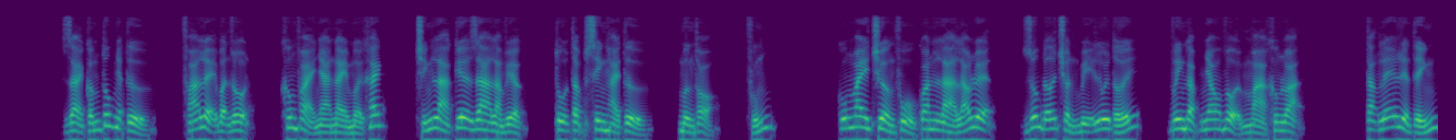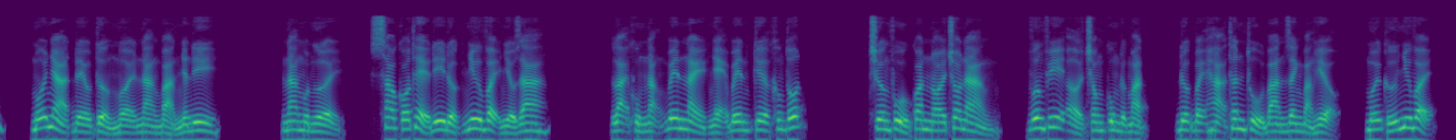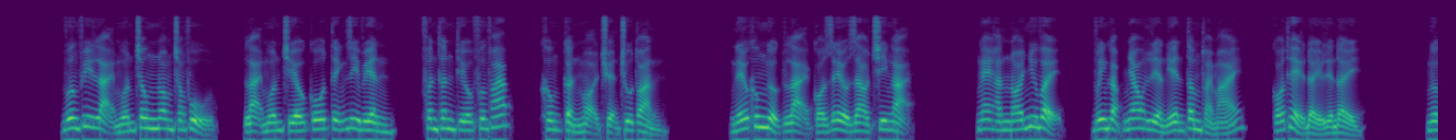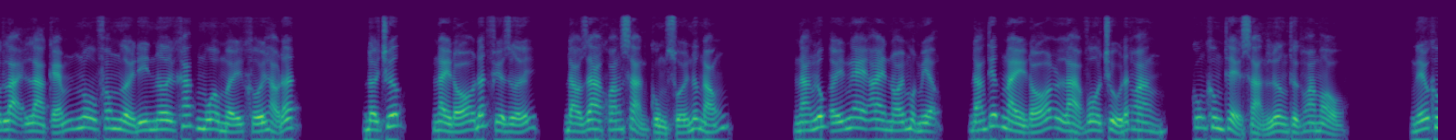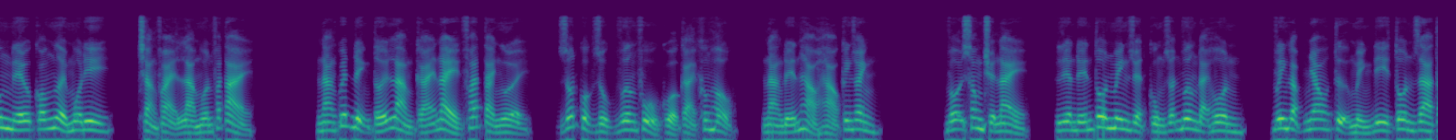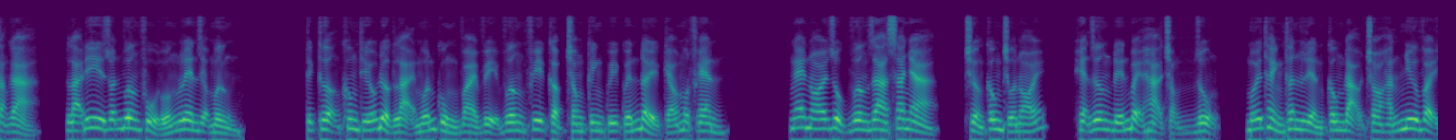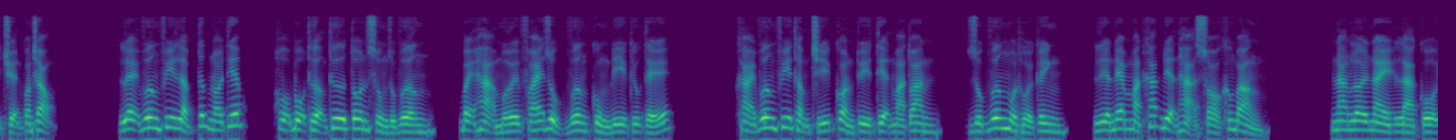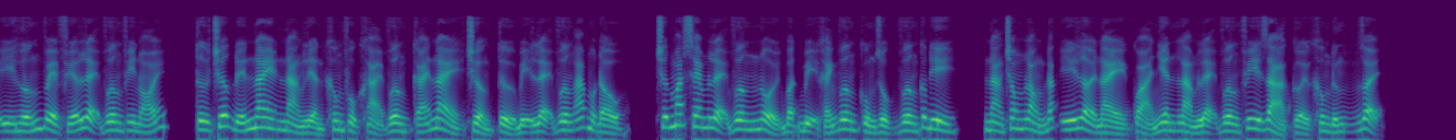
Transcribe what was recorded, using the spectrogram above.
Giải cấm túc nhật tử, phá lệ bận rộn, không phải nhà này mời khách, chính là kia ra làm việc, tụ tập sinh hài tử, mừng thọ, phúng. Cũng may trường phủ quan là lão luyện, giúp đỡ chuẩn bị lui tới, Vinh gặp nhau vội mà không loạn. Tặng lễ liền tính, mỗi nhà đều tưởng mời nàng bản nhân đi. Nàng một người, sao có thể đi được như vậy nhiều ra. Lại khủng nặng bên này nhẹ bên kia không tốt. Trường phủ quan nói cho nàng, Vương Phi ở trong cung được mặt, được bệ hạ thân thủ ban danh bảng hiệu, mới cứ như vậy. Vương Phi lại muốn trông nom trong phủ, lại muốn chiếu cố tính di viên, phân thân thiếu phương pháp, không cần mọi chuyện chu toàn. Nếu không ngược lại có rêu rao chi ngại. Nghe hắn nói như vậy, Vinh gặp nhau liền yên tâm thoải mái, có thể đẩy liền đẩy. Ngược lại là kém ngô phong người đi nơi khác mua mấy khối hảo đất. Đời trước, này đó đất phía dưới, đào ra khoáng sản cùng suối nước nóng. Nàng lúc ấy nghe ai nói một miệng, đáng tiếc này đó là vô chủ đất hoang, cũng không thể sản lương thực hoa màu. Nếu không nếu có người mua đi, chẳng phải là muốn phát tài. Nàng quyết định tới làm cái này phát tài người, rốt cuộc dục vương phủ của cải không hậu, nàng đến hảo hảo kinh doanh. Vội xong chuyện này, liền đến tôn minh duyệt cùng dẫn vương đại hôn, Vinh gặp nhau tự mình đi tôn ra tặng gả, lại đi dẫn vương phủ uống lên rượu mừng. Tịch thượng không thiếu được lại muốn cùng vài vị vương phi cập trong kinh quý quyến đẩy kéo một phen. Nghe nói dục vương ra xa nhà, trưởng công chúa nói, hiện dương đến bệ hạ trọng dụng, mới thành thân liền công đạo cho hắn như vậy chuyện quan trọng. Lệ vương phi lập tức nói tiếp, hộ bộ thượng thư tôn sùng dục vương, bệ hạ mới phái dục vương cùng đi cứu tế. Khải vương phi thậm chí còn tùy tiện mà toan, dục vương một hồi kinh, liền đem mặt khác điện hạ sò không bằng. Nàng lời này là cố ý hướng về phía lệ vương phi nói, từ trước đến nay nàng liền không phục khải vương cái này trưởng tử bị lệ vương áp một đầu, trước mắt xem lệ vương nổi bật bị khánh vương cùng dục vương cướp đi, nàng trong lòng đắc ý lời này quả nhiên làm lệ vương phi giả cười không đứng dậy.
